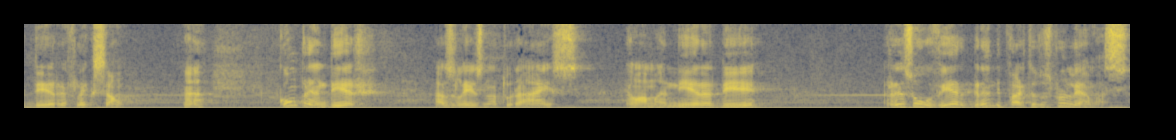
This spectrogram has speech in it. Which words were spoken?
de reflexão. Né? Compreender as leis naturais é uma maneira de resolver grande parte dos problemas.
